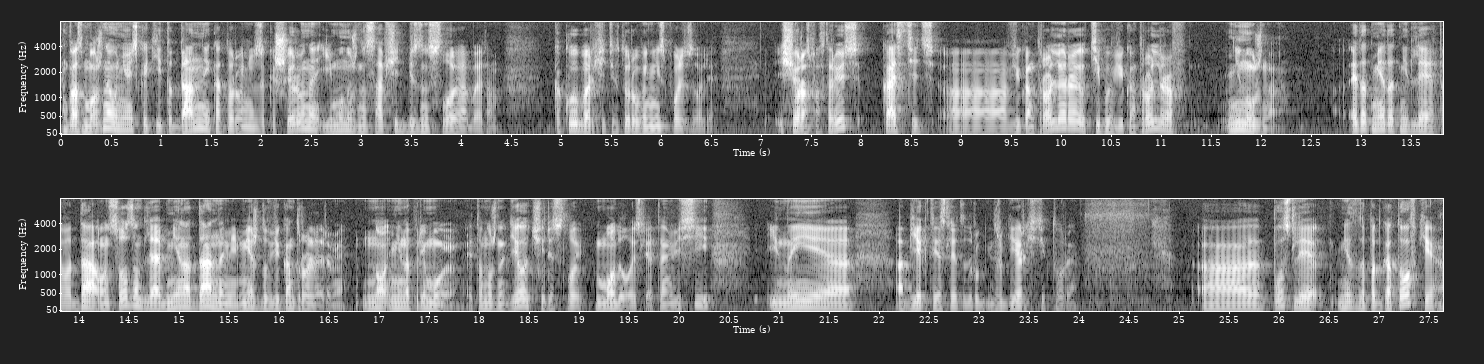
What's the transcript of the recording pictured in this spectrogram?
Возможно, у него есть какие-то данные, которые у него закэшированы, и ему нужно сообщить бизнес-слою об этом какую бы архитектуру вы не использовали. Еще раз повторюсь, кастить э, view-контроллеры, типы view-контроллеров не нужно. Этот метод не для этого. Да, он создан для обмена данными между view-контроллерами, но не напрямую. Это нужно делать через слой модул, если это MVC, иные объекты, если это другие архитектуры. А, после метода подготовки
